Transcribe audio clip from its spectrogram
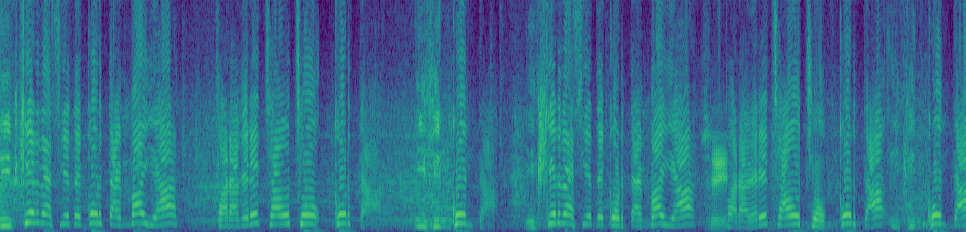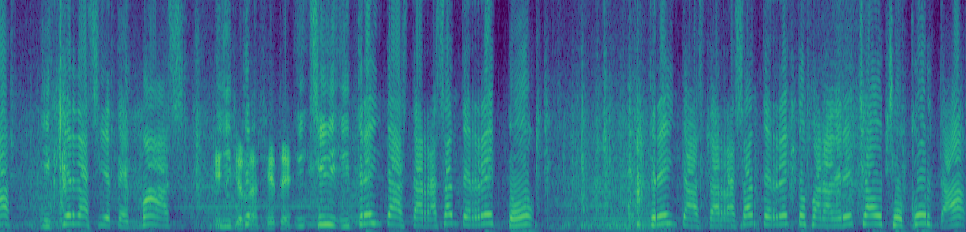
Izquierda 7 corta en valla, para derecha 8 corta y 50. Izquierda 7 corta en valla, Sí. para derecha 8 corta y 50. Izquierda 7 más. Izquierda tre- 7. y- sí, y 30 hasta rasante recto. 30 hasta rasante recto para derecha 8 corta.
